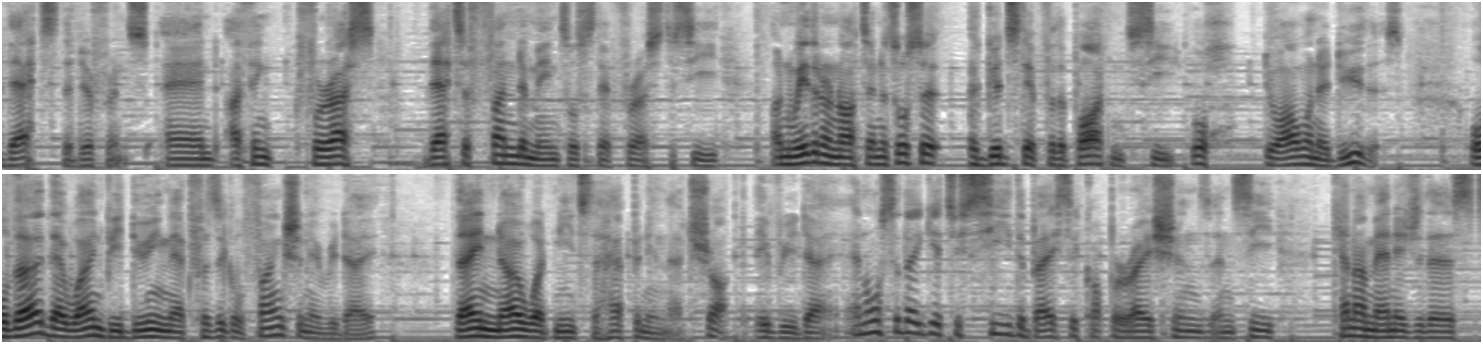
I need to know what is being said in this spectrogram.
that's the difference. And I think for us, that's a fundamental step for us to see on whether or not, and it's also a good step for the partner to see, oh, do I want to do this? Although they won't be doing that physical function every day, they know what needs to happen in that shop every day. And also, they get to see the basic operations and see can I manage this?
